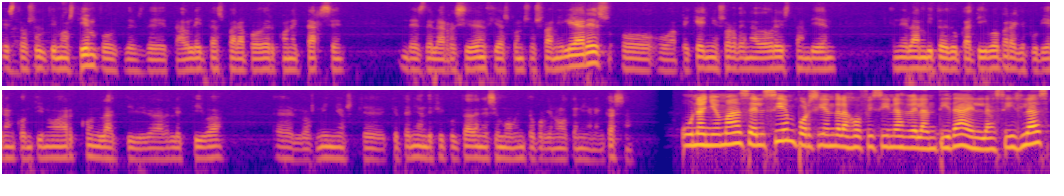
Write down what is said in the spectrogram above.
estos últimos tiempos, desde tabletas para poder conectarse desde las residencias con sus familiares o, a pequeños ordenadores también en el ámbito educativo para que pudieran continuar con la actividad lectiva eh, los niños que tenían dificultad en ese momento porque no lo tenían en casa. Un año más, el 100% de las oficinas de la entidad en las islas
